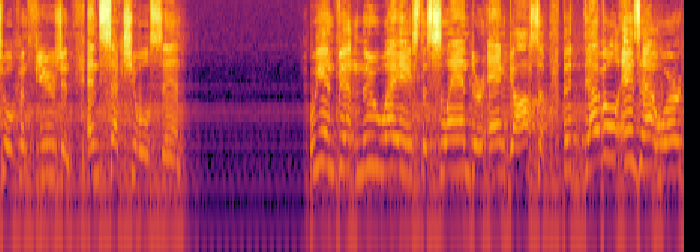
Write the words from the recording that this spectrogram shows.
sexual confusion and sexual sin. We invent new ways to slander and gossip. The devil is at work,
